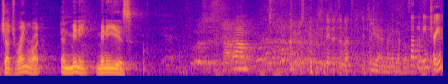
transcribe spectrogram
Judge Wainwright in many, many years. Um, Supplementary.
